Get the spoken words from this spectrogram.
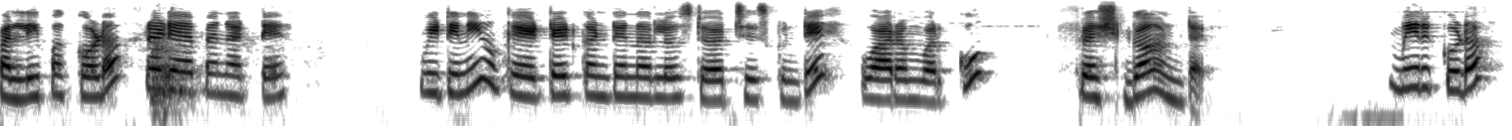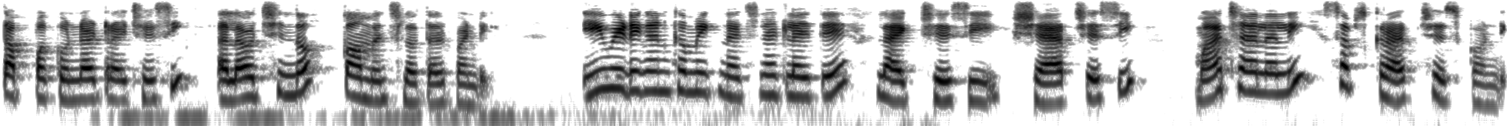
పల్లీ పకోడా రెడీ అయిపోయినట్టే. వీటిని ఒక ఎయిర్ కంటైనర్లో స్టోర్ చేసుకుంటే వారం వరకు ఫ్రెష్గా ఉంటాయి. మీరు కూడా తప్పకుండా ట్రై చేసి ఎలా వచ్చిందో కామెంట్స్లో తెలపండి. ఈ వీడియో కనుక మీకు నచ్చినట్లయితే లైక్ చేసి షేర్ చేసి మా ఛానల్ని సబ్స్క్రైబ్ చేసుకోండి.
